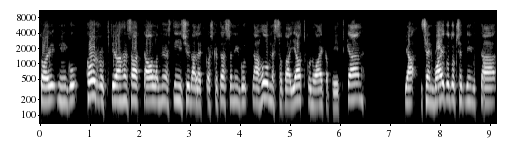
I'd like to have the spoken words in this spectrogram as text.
toi niin kuin korruptiohan saattaa olla myös niin syvälle, että koska tässä on niin kuin, tämä huumesota on jatkunut aika pitkään, ja sen vaikutukset, niin kuin tämä,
